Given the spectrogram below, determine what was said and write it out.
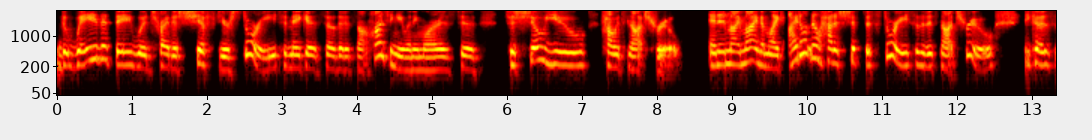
the way that they would try to shift your story to make it so that it's not haunting you anymore is to to show you how it's not true and in my mind, I'm like, I don't know how to shift this story so that it's not true because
